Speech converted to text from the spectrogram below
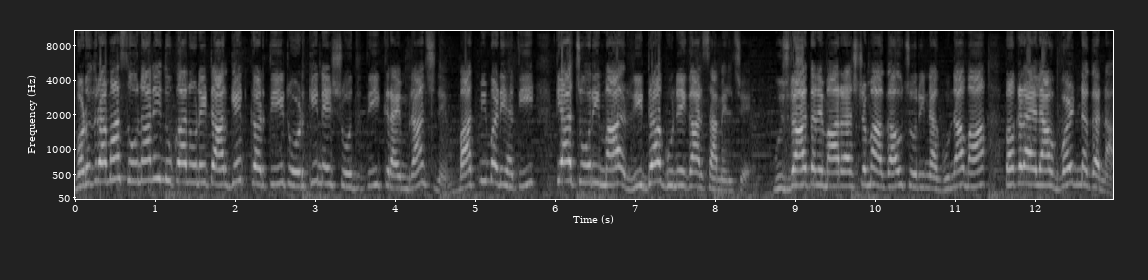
વડોદરામાં સોનાની દુકાનોને ટાર્ગેટ કરતી ટોળકીને શોધતી ક્રાઇમ બ્રાન્ચને બાતમી મળી હતી કે આ ચોરીમાં રીઢા ગુનેગાર સામેલ છે. ગુજરાત અને મહારાષ્ટ્રમાં અગાઉ ચોરીના ગુનામાં પકડાયેલા વડનગરના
